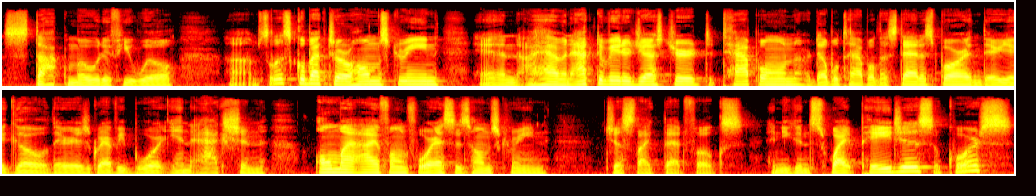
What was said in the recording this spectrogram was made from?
stock mode, if you will. Um, so let's go back to our home screen and I have an activator gesture to tap on or double tap on the status bar and there you go. There is GraviBoard in action on my iPhone 4S's home screen just like that folks. And you can swipe pages of course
